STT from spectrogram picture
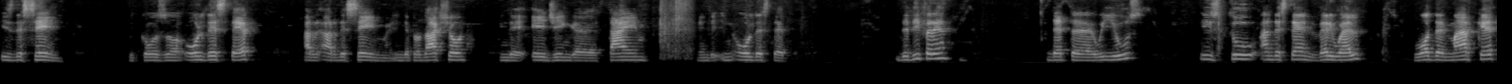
is the same because uh, all the steps are, are the same in the production, in the aging uh, time, and in all the steps. The difference that uh, we use is to understand very well what the market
